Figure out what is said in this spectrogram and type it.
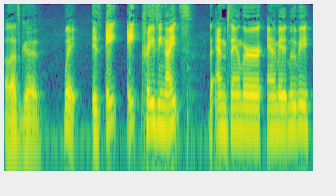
Oh, that's good. Wait, is eight eight crazy nights the Adam Sandler animated movie?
